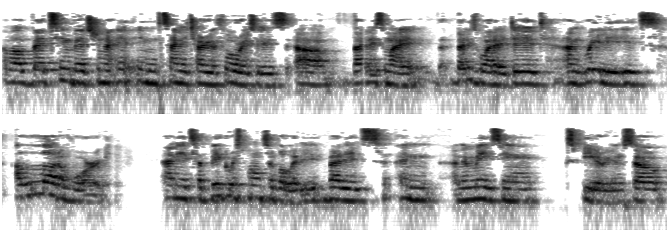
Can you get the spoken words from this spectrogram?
About vets in, in sanitary authorities, um, that is my that is what I did, and really it's a lot of work, and it's a big responsibility, but it's an, an amazing experience. So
